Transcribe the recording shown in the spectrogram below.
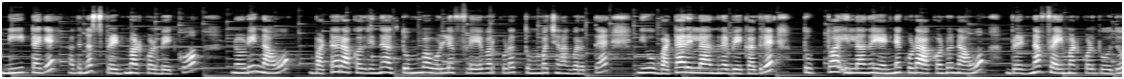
ನೀಟಾಗೆ ಅದನ್ನು ಸ್ಪ್ರೆಡ್ ಮಾಡ್ಕೊಳ್ಬೇಕು. ನೋಡಿ ನಾವು ಬಟರ್ ಹಾಕೋದ್ರಿಂದ ಅದು ತುಂಬ ಒಳ್ಳೆ ಫ್ಲೇವರ್ ಕೂಡ ತುಂಬ ಚೆನ್ನಾಗಿ ಬರುತ್ತೆ. ನೀವು ಬಟರ್ ಇಲ್ಲ ಅಂದರೆ ಬೇಕಾದರೆ ತುಪ್ಪ ಇಲ್ಲಾಂದರೆ ಎಣ್ಣೆ ಕೂಡ ಹಾಕ್ಕೊಂಡು ನಾವು ಬ್ರೆಡ್ನ ಫ್ರೈ ಮಾಡ್ಕೊಳ್ಬೋದು.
